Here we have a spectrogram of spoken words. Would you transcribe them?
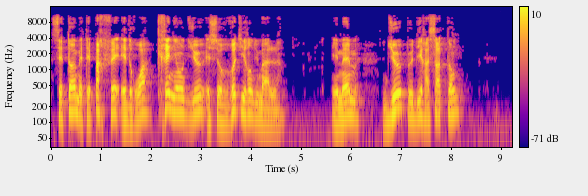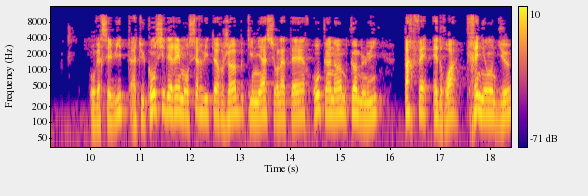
cet homme était parfait et droit, craignant Dieu et se retirant du mal. Et même Dieu peut dire à Satan, au verset 8, As-tu considéré mon serviteur Job qu'il n'y a sur la terre aucun homme comme lui, parfait et droit, craignant Dieu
